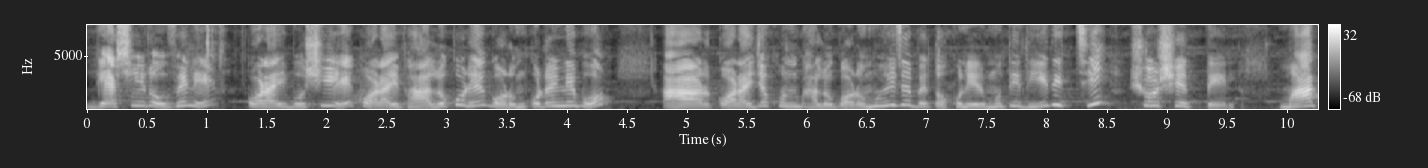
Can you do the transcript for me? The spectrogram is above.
গ্যাসের ওভেনে কড়াই বসিয়ে কড়াই ভালো করে গরম করে নেব। আর কড়াই যখন ভালো গরম হয়ে যাবে, তখন এর মধ্যে দিয়ে দিচ্ছি সর্ষের তেল। মাছ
